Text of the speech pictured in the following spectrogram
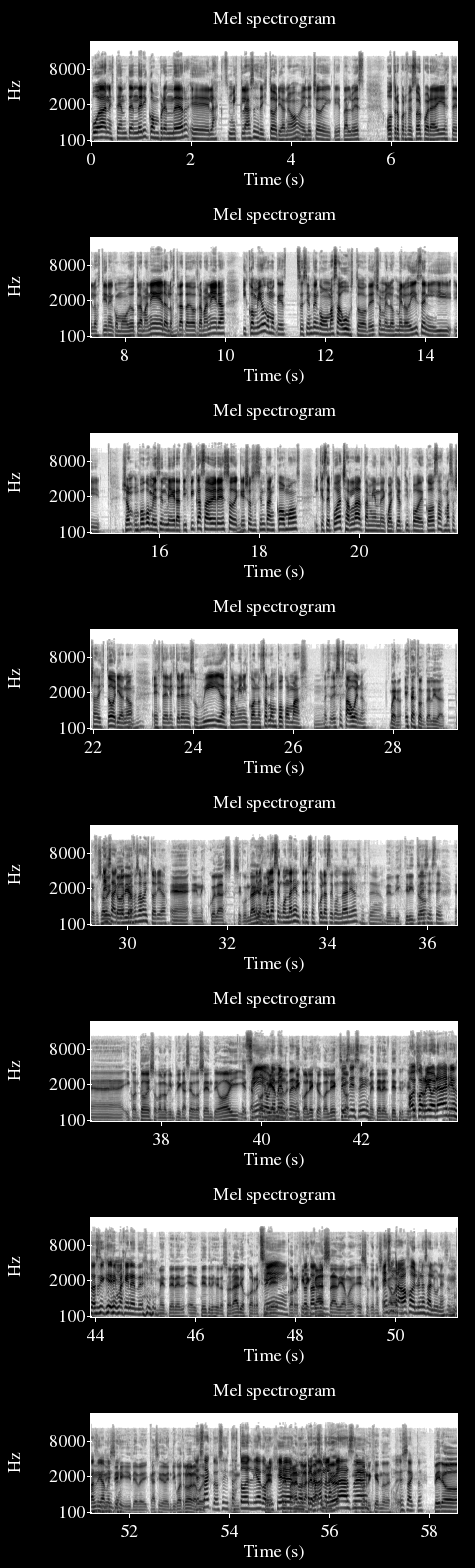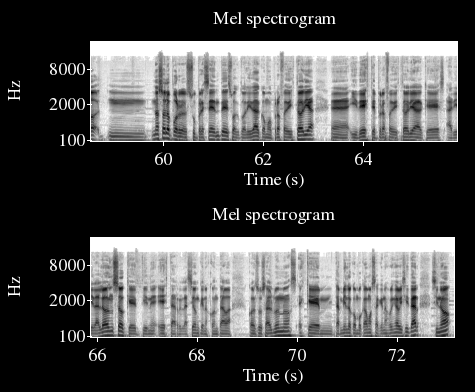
puedan este, entender y comprender eh, las, mis clases de historia, ¿no? El hecho de que tal vez otro profesor por ahí este, los tiene como de otra manera, los trata de otra manera, y conmigo como que se sienten como más a gusto, de hecho me, los, me lo dicen y, y- y yo un poco me, me gratifica saber eso, de que ellos se sientan cómodos y que se pueda charlar también de cualquier tipo de cosas, más allá de historia, ¿no? este, la historia de sus vidas también y conocerlo un poco más. Eso está bueno. Bueno, esta es tu actualidad. Profesor Exacto, de historia profesor de historia. eh, en escuelas secundarias En escuela del, secundaria, en tres escuelas secundarias. este, del distrito. sí, sí, sí. eh, y con todo eso, con lo que implica ser docente hoy y estar sí, corriendo de, obviamente. de colegio a colegio, Sí, sí, sí. meter el Tetris de Hoy los, corrí horarios, así que imagínate. meter el, el Tetris de los horarios, corregir, Sí, eh, corregir en casa, digamos, eso que no se Es un trabajo de lunes a lunes, básicamente. Sí, y de casi de 24 horas. Exacto, sí, estás un- todo el día pre- corrigiendo, preparando las primero clases. Y corrigiendo después. Exacto. Pero mm, no solo por su presente, su actualidad como profe de historia eh, y de este profe de historia que es Ariel Alonso, que tiene esta relación que nos contaba con sus alumnos, es que mm, también lo convocamos a que nos venga a visitar, sino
